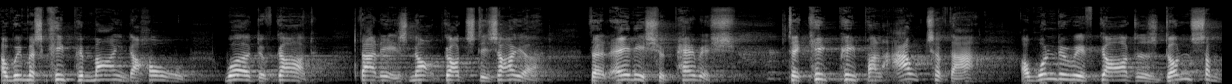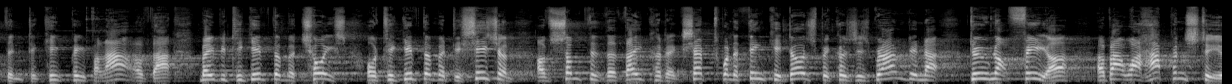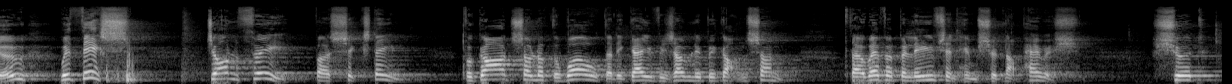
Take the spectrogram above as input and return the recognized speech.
And we must keep in mind the whole word of God that it is not God's desire that any should perish. To keep people out of that I wonder if God has done something to keep people out of that, maybe to give them a choice or to give them a decision of something that they could accept. Well, I think He does because He's grounding that do not fear about what happens to you with this. John 3, verse 16. For God so loved the world that He gave His only begotten Son, that whoever believes in Him should not perish. Should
